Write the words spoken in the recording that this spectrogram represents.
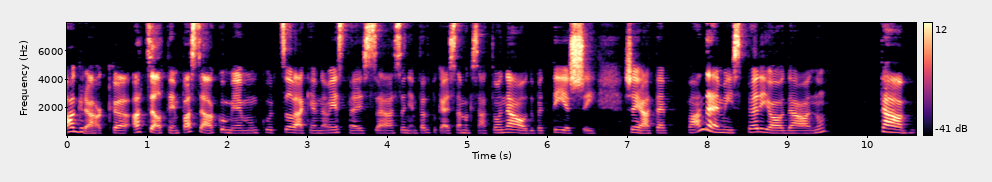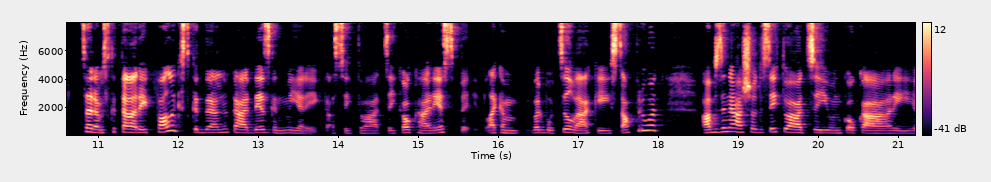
agrāk atceltiem pasākumiem, un kur cilvēkiem nav iespējas saņemt atpakaļ samaksāto naudu. Bet tieši šajā pandēmijas periodā, nu, tā cerams, ka tā arī paliks, kad nu, tā ir diezgan mierīga tā situācija. Kaut kā ir iespēja, laikam, varbūt cilvēki saprot. Apzinās šo situāciju un kaut kā arī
